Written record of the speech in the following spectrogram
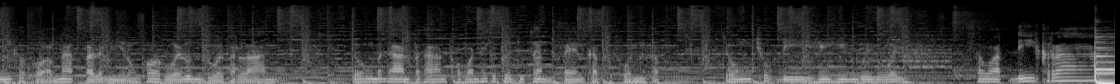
นี้ก็ขออำนาจบารมีหลวงพ่อรวยรุ่นรวยพันล้าน จงบันดาลประทานพรให้เพื่อนๆทุกท่านแฟนกับทุกคนนะครับ จงโชคดีเฮงๆรวยๆ สวัสดีครับ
